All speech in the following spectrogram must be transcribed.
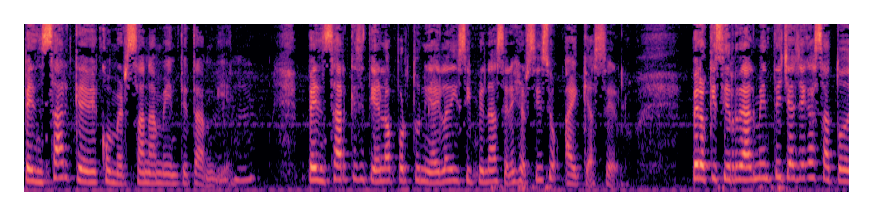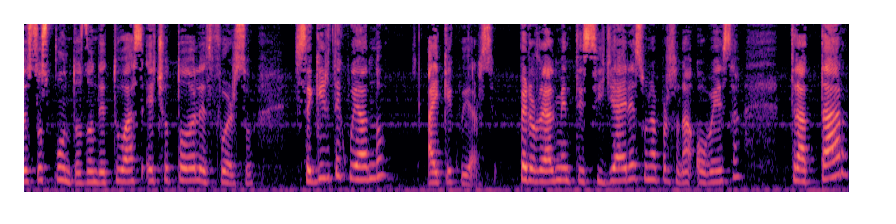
Pensar que debe comer sanamente también. Pensar que si tienen la oportunidad y la disciplina de hacer ejercicio, hay que hacerlo. Pero que si realmente ya llegas a todos estos puntos donde tú has hecho todo el esfuerzo, seguirte cuidando, hay que cuidarse. Pero realmente si ya eres una persona obesa, tratar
